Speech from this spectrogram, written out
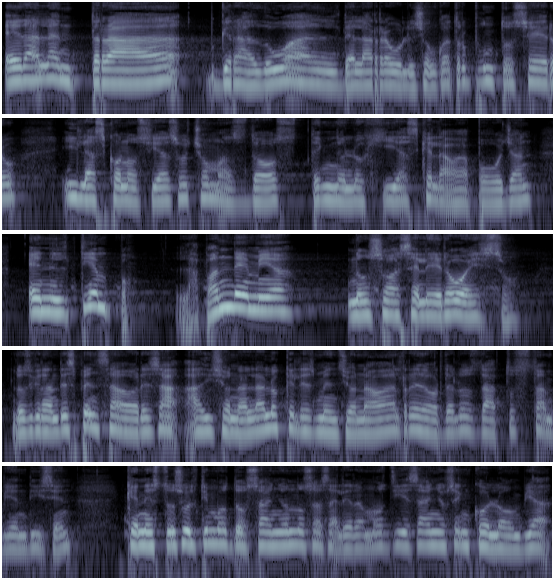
era la entrada gradual de la revolución 4.0 y las conocidas 8 más 2 tecnologías que la apoyan en el tiempo. La pandemia nos aceleró eso. Los grandes pensadores, adicional a lo que les mencionaba alrededor de los datos, también dicen que en estos últimos dos años nos aceleramos 10 años en Colombia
